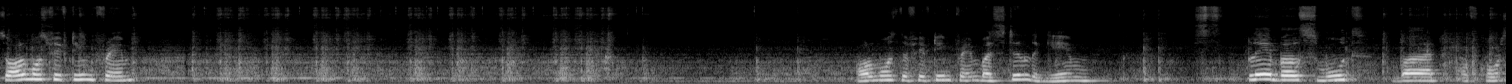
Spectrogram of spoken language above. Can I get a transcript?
So almost 15 frame almost the 15 frame but still the game playable smooth but of course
